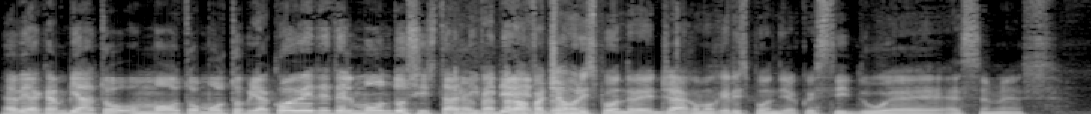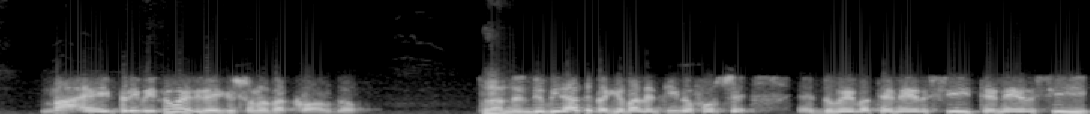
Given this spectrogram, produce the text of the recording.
e aveva cambiato moto molto prima. Come vedete il mondo si sta eh, dividendo. Però facciamo rispondere Giacomo, che rispondi a questi due sms? Ma eh, i primi due direi che sono d'accordo. L'hanno indovinato perché Valentino forse eh, doveva tenersi, tenersi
